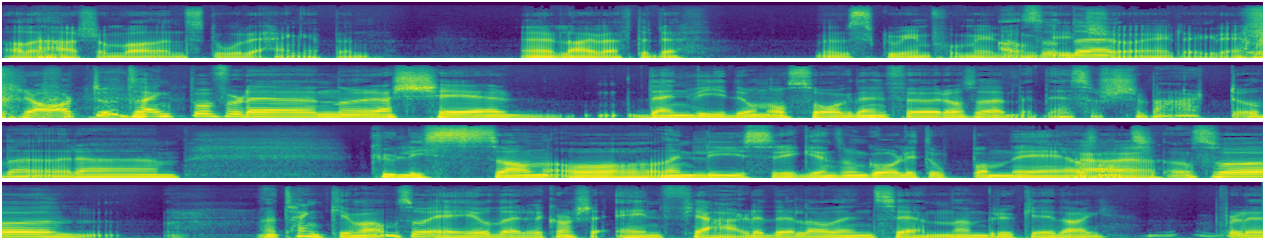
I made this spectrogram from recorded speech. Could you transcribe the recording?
av den her som var den store hangupen. Eh, Live After Death. Scream for me, Long Altså, Beach det- og hele greia. Rart å tenke på, for det, når jeg ser den videoen, og så den før òg, så er det, det er så svært. Og det er uh, kulissene og den lysriggen som går litt opp og ned og Ja, sånt. Og så Når jeg tenker meg om, så er jo dere kanskje en fjerdedel av den scenen de bruker i dag. For det,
